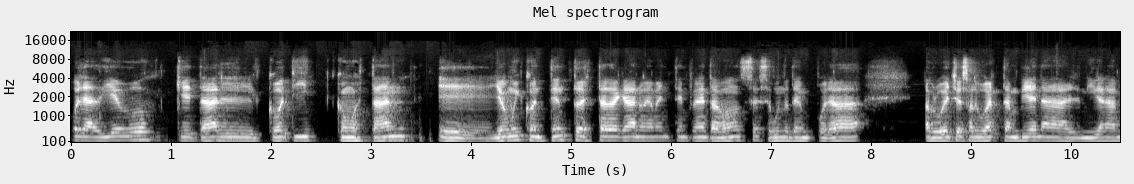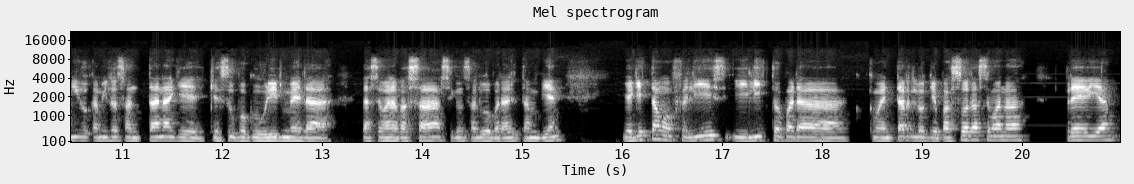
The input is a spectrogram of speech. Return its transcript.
Hola, Diego. ¿Qué tal, Coti? ¿Cómo están? Eh, yo muy contento de estar acá nuevamente en Planeta 11, segunda temporada. Aprovecho de saludar también al mi gran amigo Camilo Santana, que, supo cubrirme la, semana pasada, así que un saludo para él también. Y aquí estamos felices y listos para comentar lo que pasó la semana previa,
